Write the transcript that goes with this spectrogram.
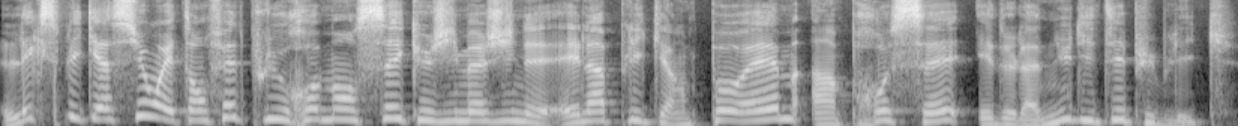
L'explication est en fait plus romancée que j'imaginais. Elle implique un poème, un procès et de la nudité publique.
